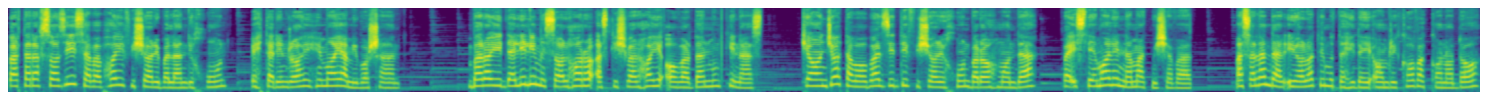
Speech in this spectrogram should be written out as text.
بر سازی سبب های فشار بلند خون بهترین راه حمایه می باشند. برای دلیل مثال ها را از کشورهای آوردن ممکن است که آنجا توابط ضد فشار خون به مانده و استعمال نمک می شود. مثلا در ایالات متحده آمریکا و کانادا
